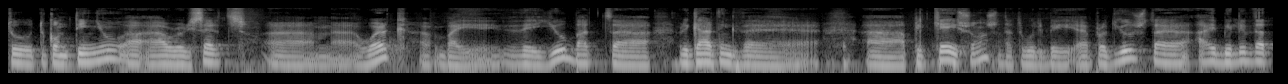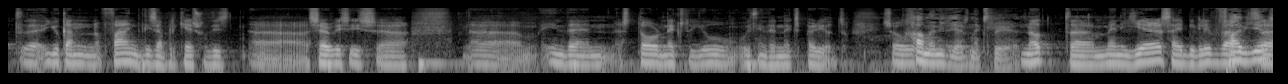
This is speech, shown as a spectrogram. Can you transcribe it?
to, to, continue our research um, uh, work uh, by the EU, but uh, regarding the uh, applications that will be uh, produced, I believe that you can find these applications, these services um, in the store next to you within the next period. So how many years next period? Not uh, many years. I believe that five years.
